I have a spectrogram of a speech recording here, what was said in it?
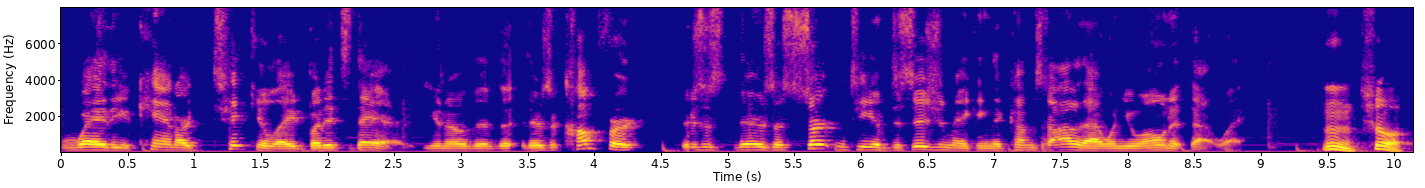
way that you can't articulate, but it's there. You know, the, the, there's a comfort, there's a, there's a certainty of decision making that comes out of that when you own it that way. Mm, sure.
